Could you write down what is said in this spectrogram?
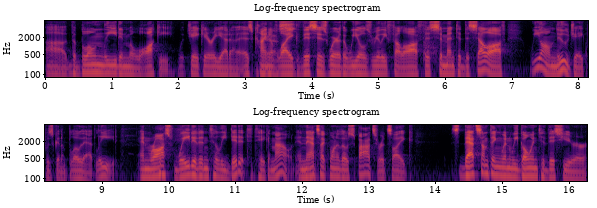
uh, the blown lead in Milwaukee with Jake Arrieta as kind of like this is where the wheels really fell off. This cemented the sell off. We all knew Jake was going to blow that lead. And Ross waited until he did it to take him out. And that's like one of those spots where it's like, that's something when we go into this year,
